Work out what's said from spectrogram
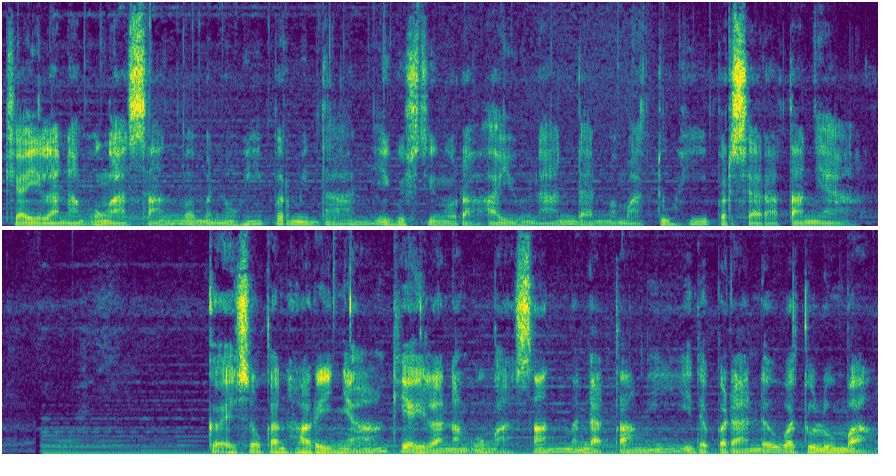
Kiai Lanang Ungasan memenuhi permintaan I Gusti Ngurah Ayunan dan mematuhi persyaratannya. Keesokan harinya, Kiai Lanang Ungasan mendatangi Ide Pedanda Watu Lumbang.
